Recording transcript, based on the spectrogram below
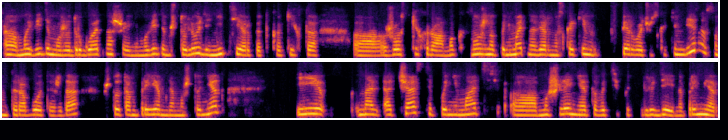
а, мы видим уже другое отношение. Мы видим, что люди не терпят каких-то а, жестких рамок. Нужно понимать, наверное, с каким, в первую очередь, с каким бизнесом ты работаешь, да, что там приемлемо, что нет. И отчасти понимать э, мышление этого типа людей. Например,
